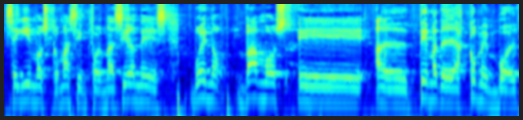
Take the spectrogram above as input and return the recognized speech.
Seguimos con más informaciones. Bueno, vamos eh, al tema de la Comenbol.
